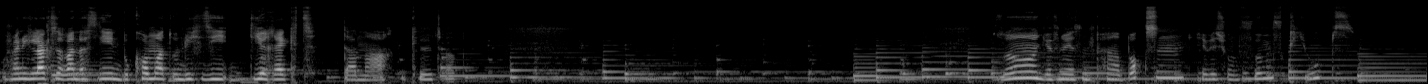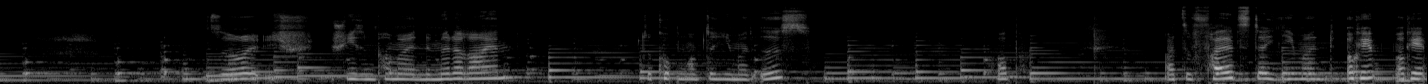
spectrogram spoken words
Wahrscheinlich lag es daran, dass sie ihn bekommen hat und ich sie direkt danach gekillt habe. So, ich öffne jetzt ein paar Boxen. Ich habe jetzt schon fünf Cubes. So, ich schieße ein paar Mal in die Mitte rein. Zu gucken, ob da jemand ist. Hopp. Also, falls da jemand. Okay, okay.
